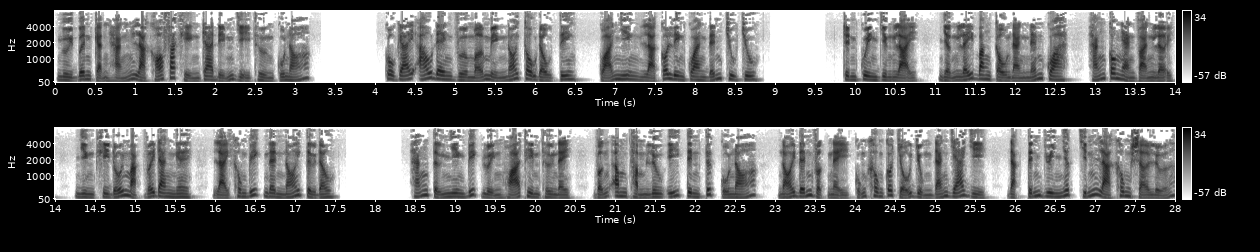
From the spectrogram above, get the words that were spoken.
người bên cạnh hẳn là khó phát hiện ra điểm dị thường của nó. Cô gái áo đen vừa mở miệng nói câu đầu tiên, quả nhiên là có liên quan đến Chu Chu. Trình quyền dừng lại, nhận lấy băng cầu nàng ném qua, hắn có ngàn vạn lời, nhưng khi đối mặt với đan nghê, lại không biết nên nói từ đâu. Hắn tự nhiên biết luyện hỏa thiêm thư này, vẫn âm thầm lưu ý tin tức của nó, nói đến vật này cũng không có chỗ dùng đáng giá gì, đặc tính duy nhất chính là không sợ lửa,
